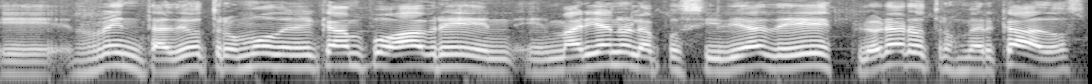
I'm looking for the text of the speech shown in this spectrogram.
eh, renta de otro modo en el campo abre en, Mariano la posibilidad de explorar otros mercados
